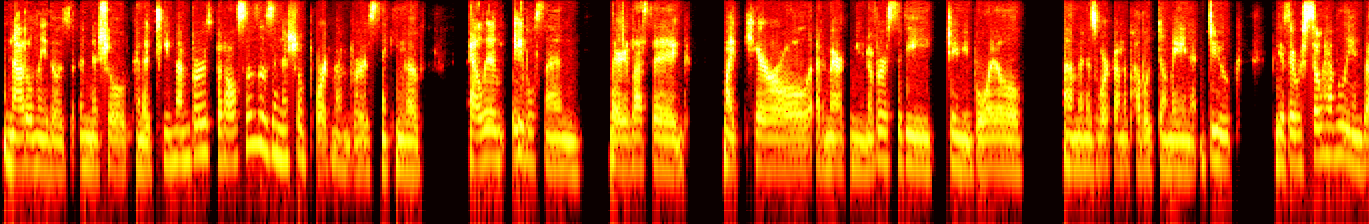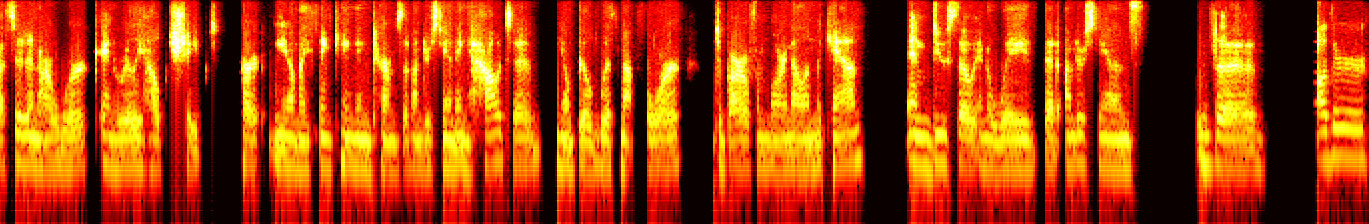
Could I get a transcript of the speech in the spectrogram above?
not only those initial kind of team members, but also those initial board members, thinking of Kelly Abelson, Larry Lessig, Mike Carroll at American University, Jamie Boyle, um, and his work on the public domain at Duke because they were so heavily invested in our work and really helped shape our, you know, my thinking in terms of understanding how to, you know, build with, not for, to borrow from Laurenellen McCann, and do so in a way that understands the other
